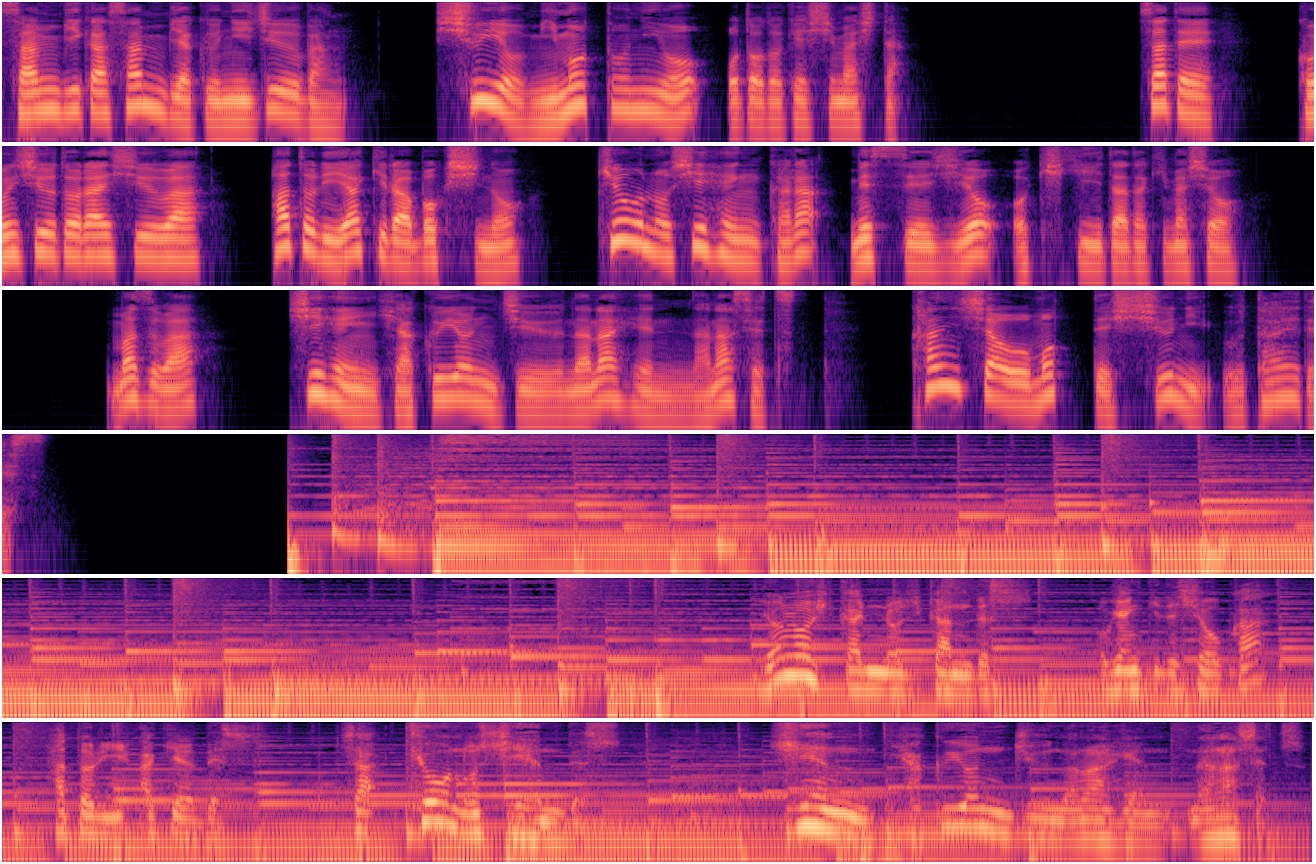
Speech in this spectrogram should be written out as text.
賛美歌320番、主よ身元にをお届けしました。さて、今週と来週は、羽鳥明牧師の今日の詩編からメッセージをお聞きいただきましょう。まずは、詩編147編7節感謝をもって主に歌えです。世の光の時間です。お元気でしょうか？羽鳥明です。さあ今日の詩編です。詩編147編7節。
